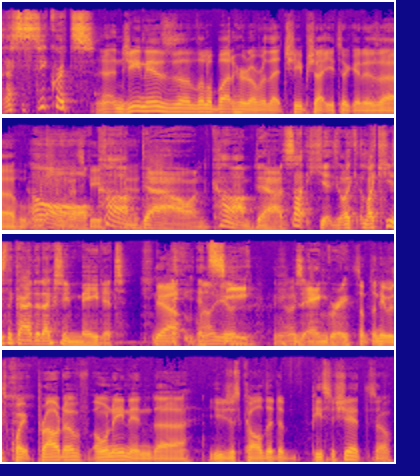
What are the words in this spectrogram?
That's the secrets. Yeah, and Gene is a little butthurt over that cheap shot you took at his uh, Oh, whiskey. calm yeah. down, calm down. It's not he, like like he's the guy that actually made it. Yeah, at well, sea. you know, he's angry. Something he was quite proud of owning, and uh, you just called it a piece of shit. So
